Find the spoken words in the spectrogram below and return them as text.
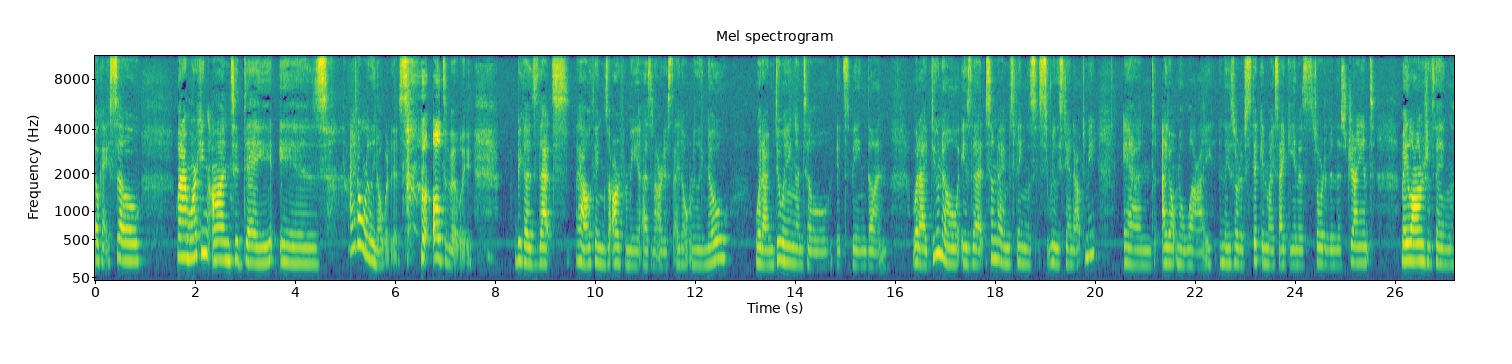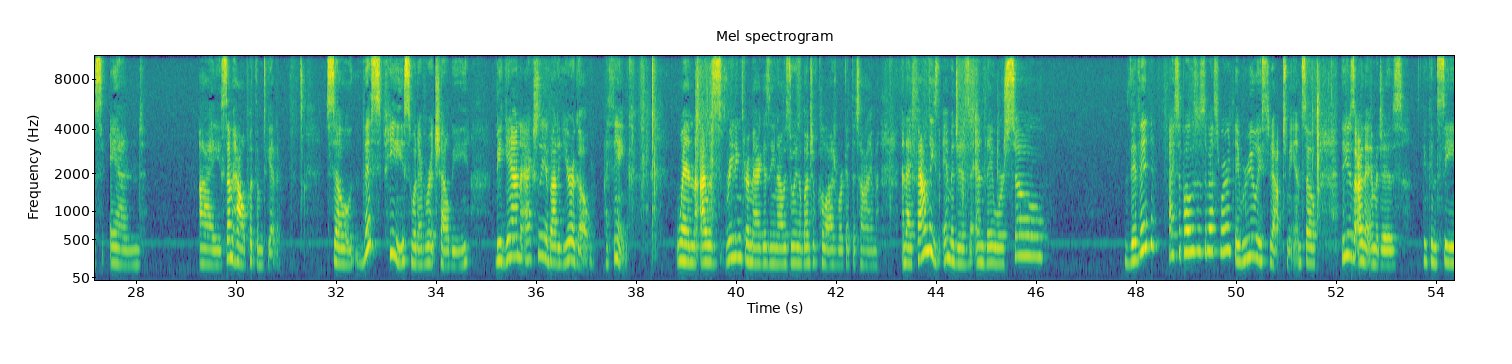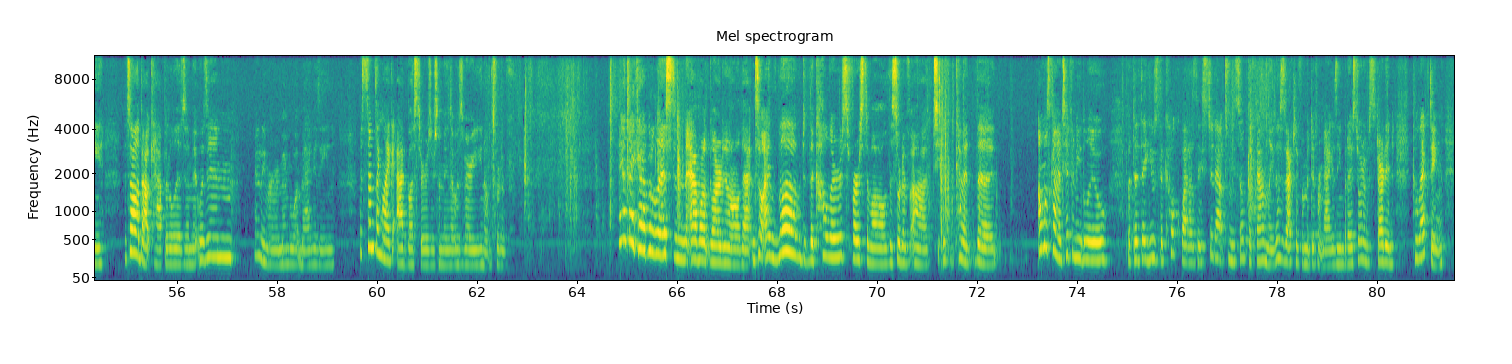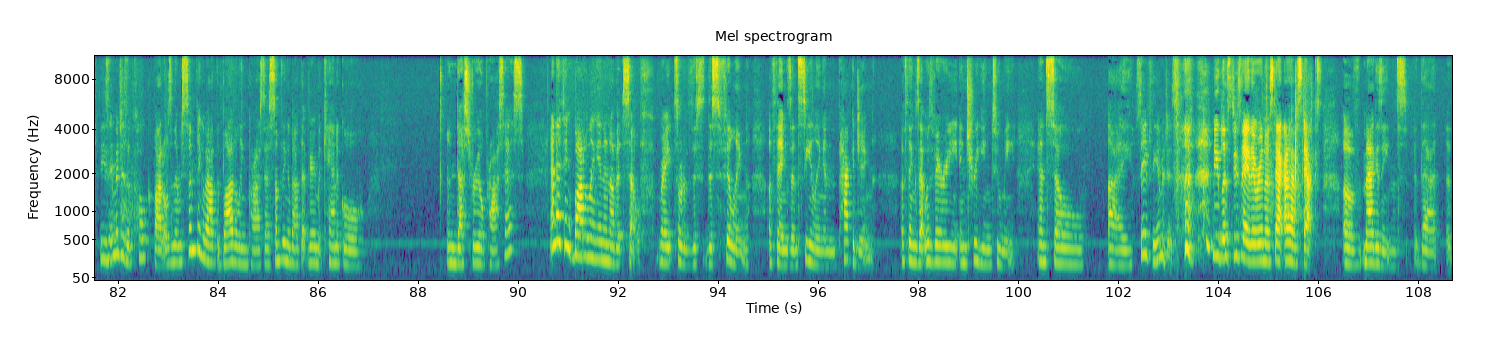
Okay, so what I'm working on today is I don't really know what it is ultimately because that's how things are for me as an artist. I don't really know what I'm doing until it's being done. What I do know is that sometimes things really stand out to me and I don't know why and they sort of stick in my psyche and is sort of in this giant melange of things and I somehow put them together. So this piece, whatever it shall be, began actually about a year ago, I think. When I was reading through a magazine, I was doing a bunch of collage work at the time, and I found these images and they were so vivid, I suppose is the best word. They really stood out to me. And so these are the images. You can see it's all about capitalism. It was in I don't even remember what magazine, but something like Adbusters or something that was very, you know, sort of anti-capitalist and avant-garde and all of that. And so I loved the colors, first of all, the sort of uh, kind of the almost kind of Tiffany blue, but that they used the Coke bottles. They stood out to me so profoundly. This is actually from a different magazine, but I sort of started collecting these images of Coke bottles, and there was something about the bottling process, something about that very mechanical industrial process. And I think bottling in and of itself, right? Sort of this, this filling of things and sealing and packaging of things that was very intriguing to me. And so I saved the images. Needless to say, they were in a stack. I have stacks of magazines that, uh,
